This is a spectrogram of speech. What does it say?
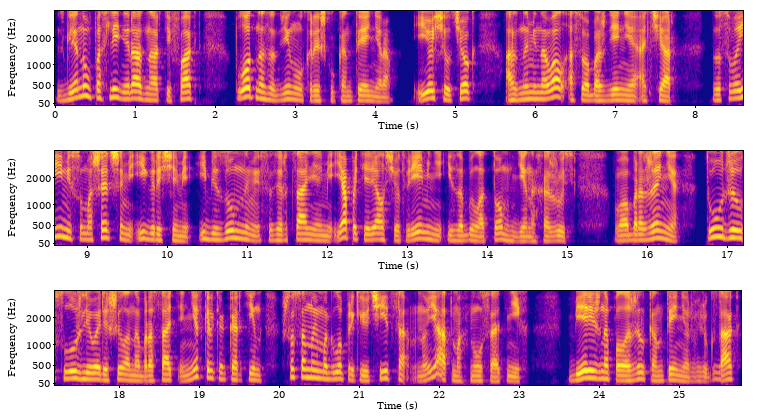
Взглянув последний раз на артефакт, плотно задвинул крышку контейнера. Ее щелчок ознаменовал освобождение от чар. За своими сумасшедшими игрищами и безумными созерцаниями я потерял счет времени и забыл о том, где нахожусь. Воображение тут же услужливо решило набросать несколько картин, что со мной могло приключиться, но я отмахнулся от них. Бережно положил контейнер в рюкзак,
